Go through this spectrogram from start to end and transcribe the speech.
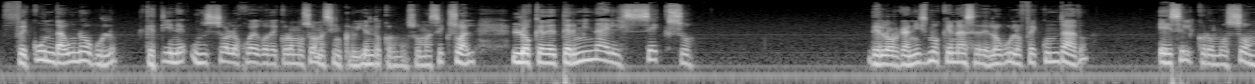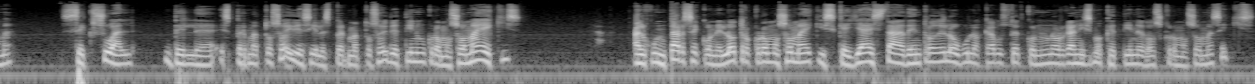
fecunda un óvulo que tiene un solo juego de cromosomas, incluyendo cromosoma sexual, lo que determina el sexo del organismo que nace del óvulo fecundado es el cromosoma sexual del eh, espermatozoide. Si el espermatozoide tiene un cromosoma X, al juntarse con el otro cromosoma X que ya está dentro del óvulo, acaba usted con un organismo que tiene dos cromosomas X.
